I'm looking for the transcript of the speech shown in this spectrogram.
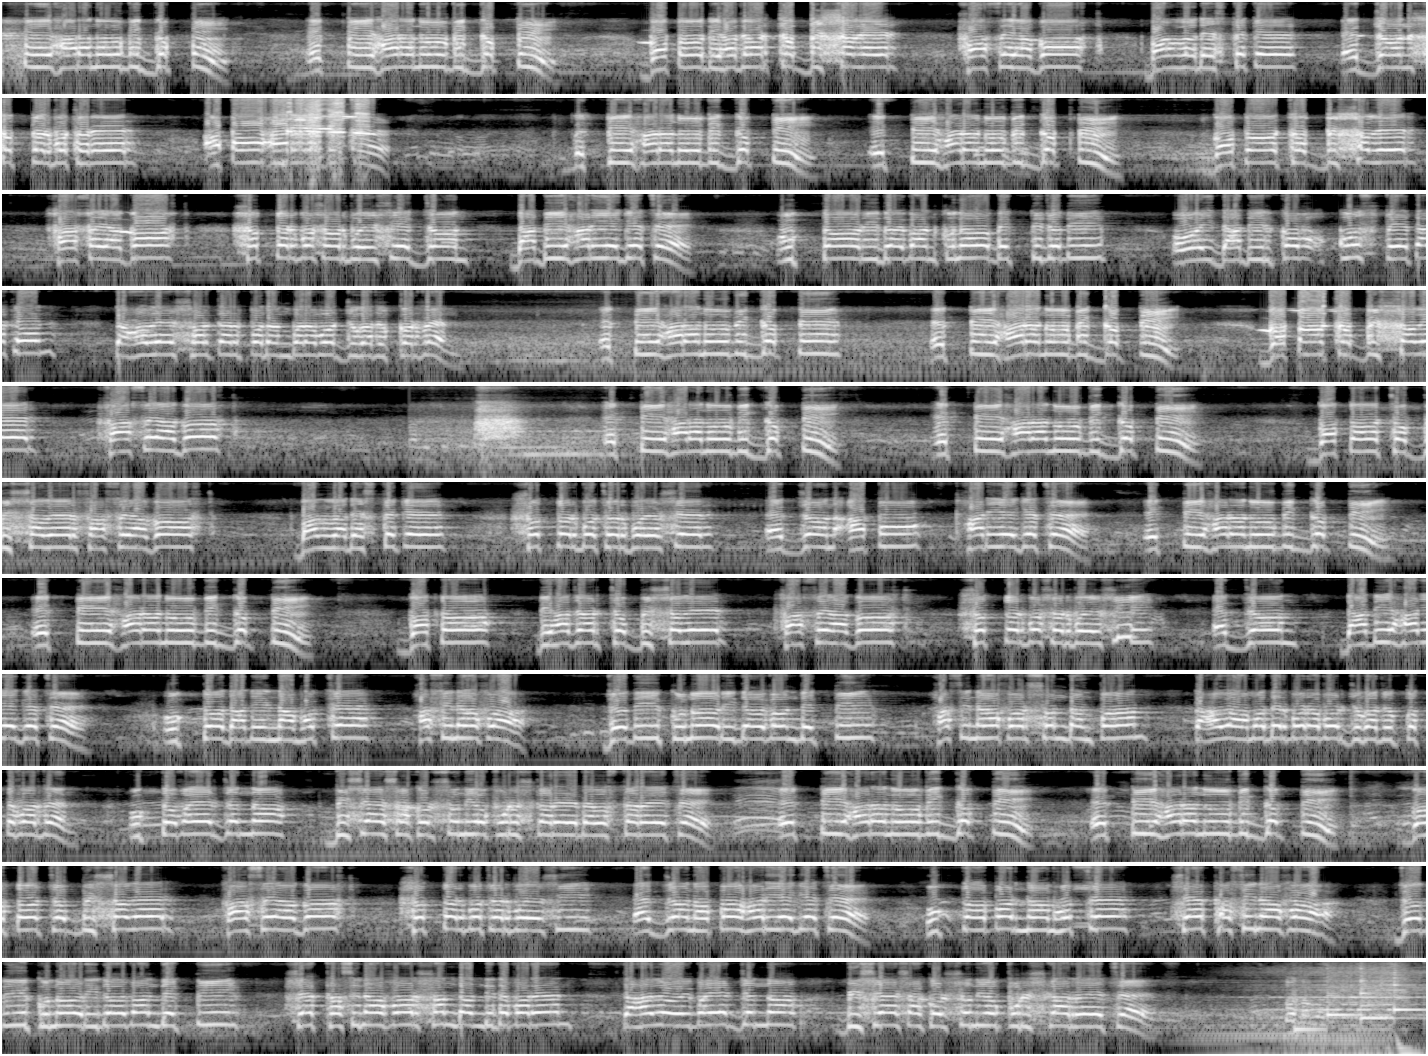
একটি হারানো বিজ্ঞপ্তি, একটি হারানো বিজ্ঞপ্তি। গত দুই হাজার চব্বিশ সালের পাঁচই আগস্ট বাংলাদেশ থেকে একজন সত্তর বছরের আপা হারিয়ে গেছে। একটি হারানো বিজ্ঞপ্তি, একটি হারানো বিজ্ঞপ্তি। গত চব্বিশ সালের পাঁচই আগস্ট সত্তর বছর বয়সী একজন দাদি হারিয়ে গেছে। উক্ত হৃদয়বান কোনো ব্যক্তি যদি ওই দাদির ক- খোঁজ পেয়ে থাকেন, তাহলে সরকার প্রধান বরাবর যোগাযোগ করবেন। একটি হারানো বিজ্ঞপ্তি, একটি হারানো বিজ্ঞপ্তি। গত চব্বিশ সালের পাঁচই আগস্ট একটি হারানো বিজ্ঞপ্তি, একটি হারানো বিজ্ঞপ্তি। গত চব্বিশ সালের পাঁচই আগস্ট বাংলাদেশ থেকে সত্তর বছর বয়সের একজন আপু হারিয়ে গেছে। একটি হারানো বিজ্ঞপ্তি, একটি হারানো বিজ্ঞপ্তি। গত দু হাজার চব্বিশ সালের পাঁচই আগস্ট, সত্তর বছর বয়সী একজন দাদি হারিয়ে গেছে। উক্ত দাদির নাম হচ্ছে হাসিনা আফা। যদি কোনো হৃদয়বান ব্যক্তি হাসিনা আফার সন্ধান পান, তাহলে আমাদের বরাবর যোগাযোগ করতে পারবেন। উক্ত ভাইয়ের জন্য বিশেষ আকর্ষণীয় পুরস্কারের ব্যবস্থা রয়েছে। একটি হারানো বিজ্ঞপ্তি, একটি হারানো বিজ্ঞপ্তি। গত চব্বিশ সালের পাঁচই আগস্ট সত্তর বছর বয়সী একজন আপা হারিয়ে গেছে। উক্ত আপার নাম হচ্ছে শেখ হাসিনা আফা যদি কোনো হৃদয়বান ব্যক্তি শেখ হাসিনা আফার সন্ধান দিতে পারেন, তাহলে ওই ভাইয়ের জন্য বিশেষ আকর্ষণীয় পুরস্কার রয়েছে। ধন্যবাদ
